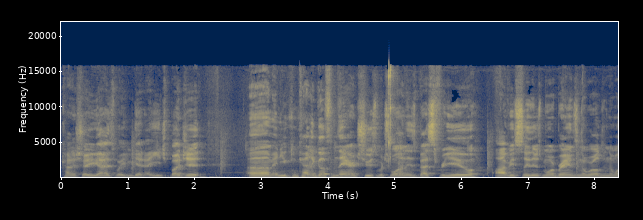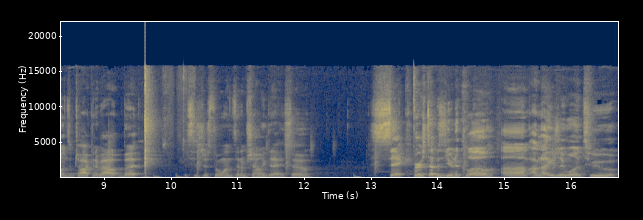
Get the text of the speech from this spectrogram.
kind of show you guys what you can get at each budget um, and you can kind of go from there and choose which one is best for you. Obviously, there's more brands in the world than the ones I'm talking about, but this is just the ones that I'm showing today. So, sick. First up is Uniqlo. Um, I'm not usually one to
